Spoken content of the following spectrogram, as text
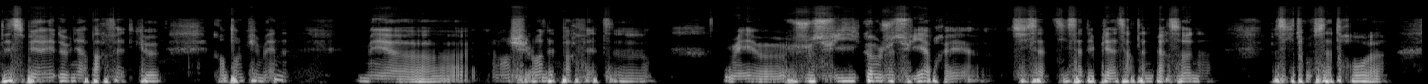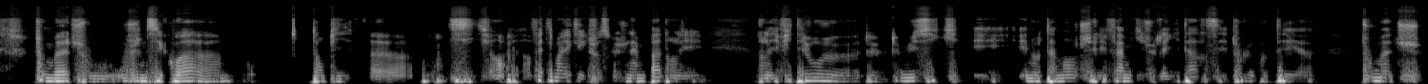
d'espérer devenir parfaite que qu'en tant qu'humaine. Mais euh, je suis loin d'être parfaite. euh, mais euh, je suis comme je suis. Après, si ça si ça déplaît à certaines personnes parce qu'ils trouvent ça trop too much ou, je ne sais quoi, tant pis. En, en fait, il y a quelque chose que je n'aime pas dans les dans les vidéos de, musique et, notamment chez les femmes qui jouent de la guitare, c'est tout le côté too much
